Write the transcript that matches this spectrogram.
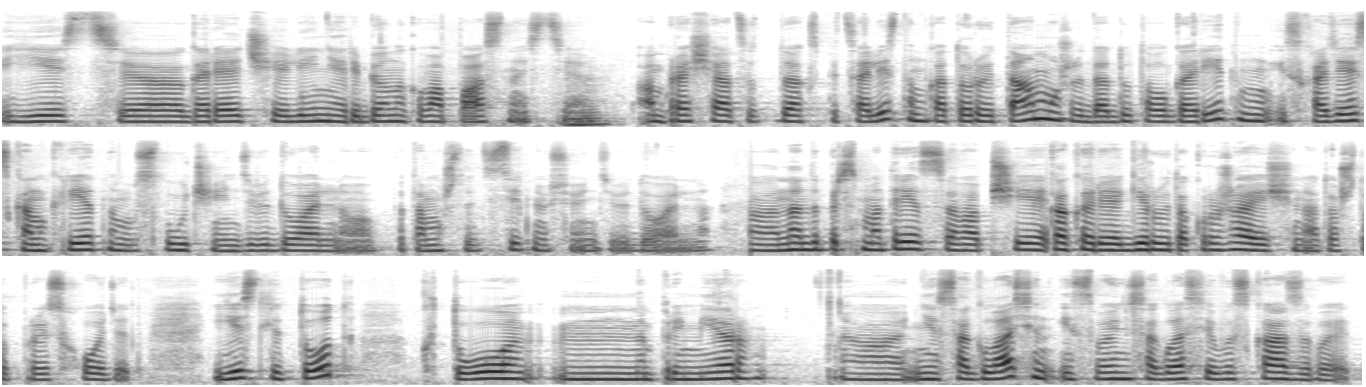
Есть э, горячая линия «Ребенок в опасности». Mm-hmm. Обращаться туда к специалистам, которые там уже дадут алгоритм, исходя из конкретного случая, индивидуального, потому что действительно все индивидуально. Э, надо присмотреться вообще, как реагируют окружающие на то, что происходит. Есть ли тот, кто, например, не согласен и свое несогласие высказывает,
